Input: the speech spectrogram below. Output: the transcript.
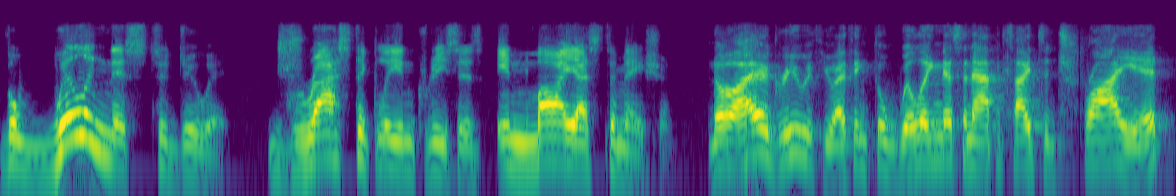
the willingness to do it drastically increases in my estimation. No, I agree with you. I think the willingness and appetite to try it,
